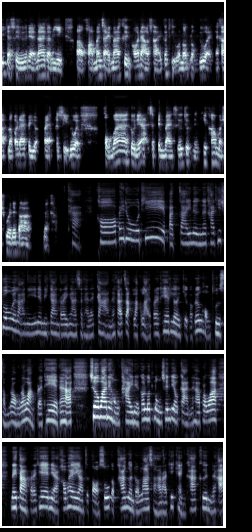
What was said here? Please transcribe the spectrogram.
ี่จะซื้อเนี่ยน่าจะมีความมั่นใจมากขึ้นเพราะ downside ก็ถือว่าลดลงด้วยนะครับแล้วก็ได้ประโยชน์แง่ภาษีด้วย ผมว่าตัวนี้อาจจะเป็นแรงซื้อจุดหนึ่งที่เข้ามาช่วยได้บ้างนะครับค่ะ ขอไปดูที่ปัจจัยหนึ่งนะคะ ที่ช่วงเวลานี้เนี่ยมีการรายงานสถานการณ์นะคะ จากหลากหลายประเทศเลยเกี่ยวกับเรื่องของทุนสำรองระหว่างประเทศนะคะ เชื่อว่าในของไทยเนี่ยก็ลดลงเช่นเดียวกันนะคะ เพราะว่าในต่างประเทศเนี่ยเขาพยายามจะต่อสู้กับค่าเงินดอลลาร์สหรัฐที่แข็งค่าขึ้นนะคะ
